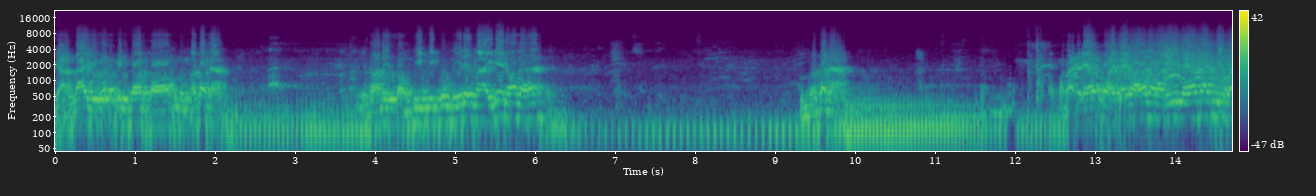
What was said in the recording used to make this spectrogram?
อย่างได้อยู่ว่าเป็นบอลของหนุ่มอัลบันนะนี่น้อยในสองทีมนี้พรุ่งนี้ได้มาอีกแน่นอนเลยฮะหนุ่มอัลบันนะ มาได้แล้วปล่อยไปรอแล้ววันนี้แล้วได้ทีไหม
